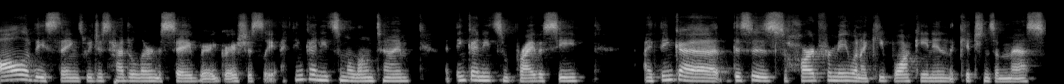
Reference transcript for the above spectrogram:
all of these things we just had to learn to say very graciously i think i need some alone time i think i need some privacy i think uh, this is hard for me when i keep walking in the kitchen's a mess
